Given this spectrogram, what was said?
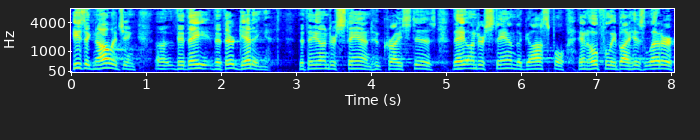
he's acknowledging uh, that, they, that they're getting it, that they understand who Christ is. They understand the gospel, and hopefully by his letter,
